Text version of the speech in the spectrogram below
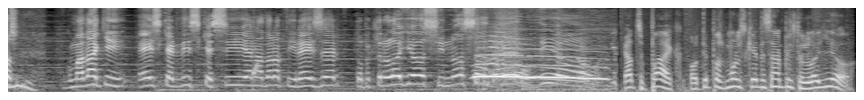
αμέσως. ναι. Κουμαδάκι, έχεις κερδίσει και εσύ ένα δώρο από τη Razer. Το πληκτρολόγιο Σινόσα 2. Κάτσε πακ. Ο τύπος μόλις κέρδισε ένα πληκτρολόγιο.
